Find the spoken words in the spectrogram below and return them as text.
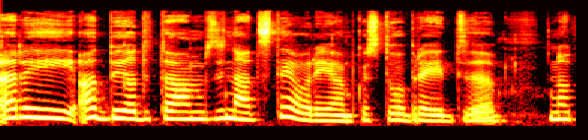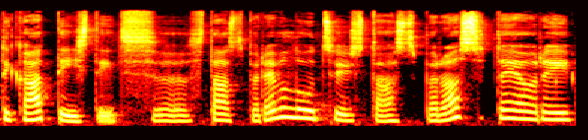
arī atbildi tām zinātnes teorijām, kas tobrīd nu, tika attīstītas. Stāsts par evolūciju, stāsts par rasu teoriju.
